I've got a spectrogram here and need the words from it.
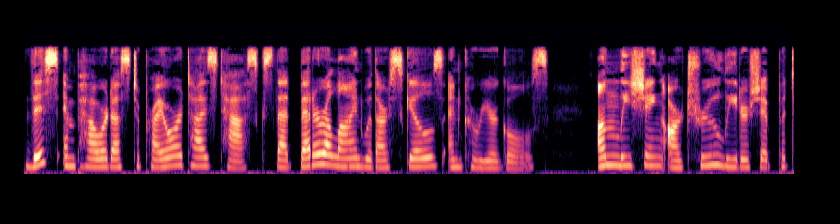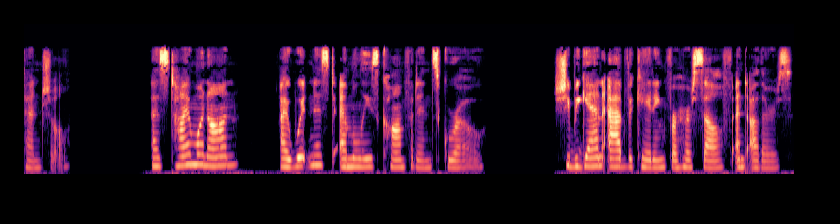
This empowered us to prioritize tasks that better aligned with our skills and career goals, unleashing our true leadership potential. As time went on, I witnessed Emily's confidence grow. She began advocating for herself and others,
